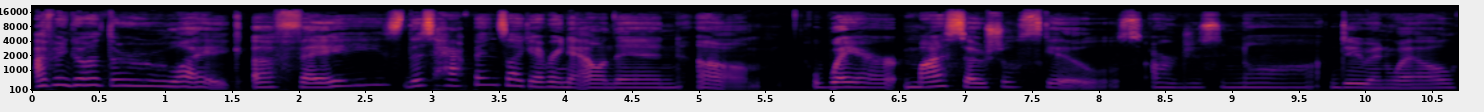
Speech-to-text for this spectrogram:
I've been going through like a phase. This happens like every now and then um where my social skills are just not doing well.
